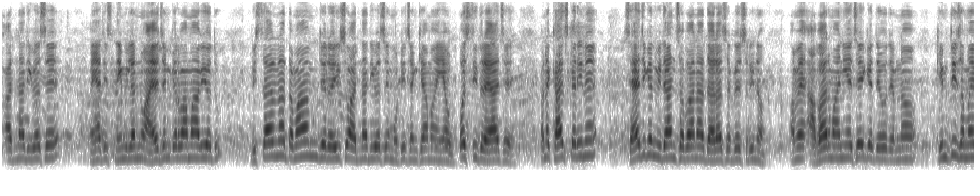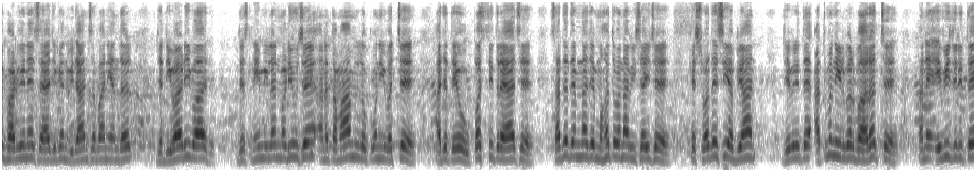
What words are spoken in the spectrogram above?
આજના દિવસે અહીંયાથી સ્નેહ મિલનનું આયોજન કરવામાં આવ્યું હતું. વિસ્તારના તમામ જે રહીશો આજના દિવસે મોટી સંખ્યામાં અહીંયા ઉપસ્થિત રહ્યા છે અને ખાસ કરીને સહેજગંજ વિધાનસભાના ધારાસભ્યશ્રીનો અમે આભાર માનીએ છીએ કે તેઓ તેમનો કિંમતી સમય ફાળવીને સયાજીગંજ વિધાનસભાની અંદર જે દિવાળી બાદ જે સ્નેહ મિલન મળ્યું છે અને તમામ લોકોની વચ્ચે આજે તેઓ ઉપસ્થિત રહ્યા છે, સાથે તેમના જે મહત્ત્વના વિષય છે કે સ્વદેશી અભિયાન જેવી રીતે આત્મનિર્ભર ભારત છે અને એવી જ રીતે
